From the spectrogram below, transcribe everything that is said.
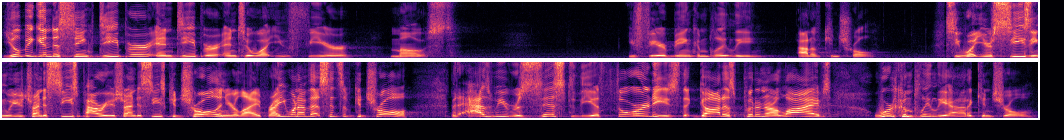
You'll begin to sink deeper and deeper into what you fear most. You fear being completely out of control. See, what you're seizing, what you're trying to seize power, you're trying to seize control in your life, right? You want to have that sense of control. But as we resist the authorities that God has put in our lives, we're completely out of control.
